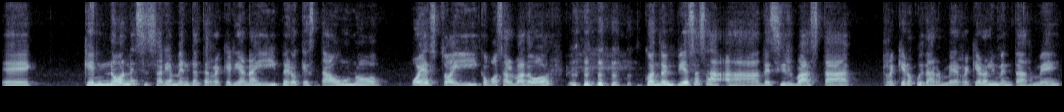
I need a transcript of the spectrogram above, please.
eh, que no necesariamente te requerían ahí, pero que está uno puesto ahí como salvador. Cuando empiezas a, decir basta, requiero cuidarme, requiero alimentarme,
